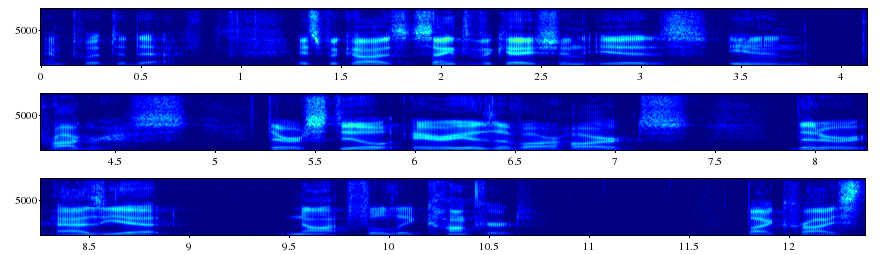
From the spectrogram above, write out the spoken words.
and put to death. It's because sanctification is in progress. There are still areas of our hearts that are as yet not fully conquered by Christ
